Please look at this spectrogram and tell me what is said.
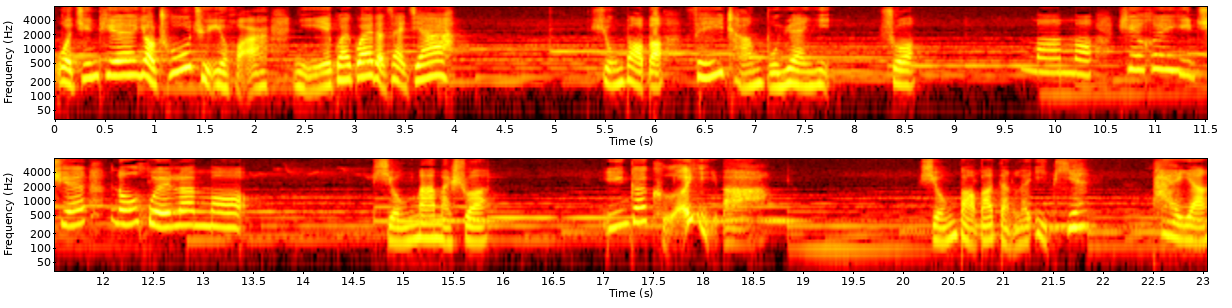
我今天要出去一会儿，你乖乖的在家。”熊宝宝非常不愿意，说。妈妈，天黑以前能回来吗？熊妈妈说：“应该可以吧。”熊宝宝等了一天，太阳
